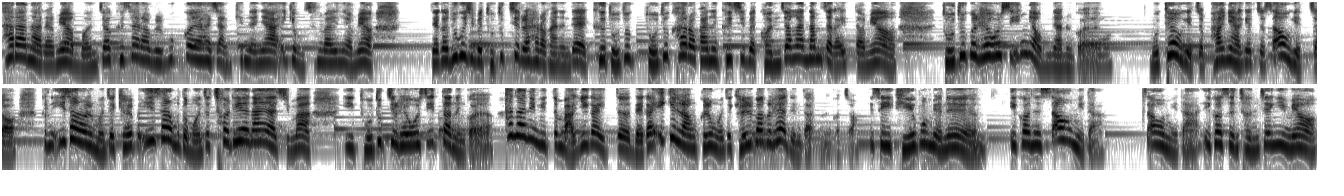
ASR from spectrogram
달아나려면 먼저 그 사람을 묶어야 하지 않겠느냐 이게 무슨 말이냐면 내가 누구 집에 도둑질을 하러 가는데 그 도둑 도둑하러 가는 그 집에 건장한 남자가 있다면 도둑을 해올 수 있냐 없냐는 거예요. 못 태우겠죠. 방해하겠죠. 싸우겠죠. 그럼 이 사람을 먼저 결, 이 사람부터 먼저 처리해놔야지만 이 도둑질 해올 수 있다는 거예요. 하나님이 있든 마귀가 있든 내가 이기려면 그걸 먼저 결박을 해야 된다는 거죠. 그래서 이 뒤에 보면은 이거는 싸움이다. 싸움이다. 이것은 전쟁이며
